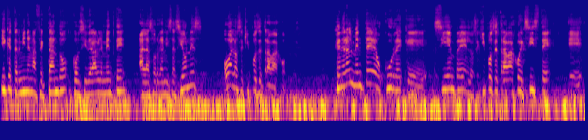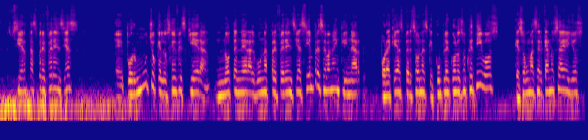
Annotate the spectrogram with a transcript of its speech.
y que terminan afectando considerablemente a las organizaciones o a los equipos de trabajo. Generalmente ocurre que siempre en los equipos de trabajo existe eh, ciertas preferencias. Eh, por mucho que los jefes quieran no tener alguna preferencia, siempre se van a inclinar por aquellas personas que cumplen con los objetivos, que son más cercanos a ellos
